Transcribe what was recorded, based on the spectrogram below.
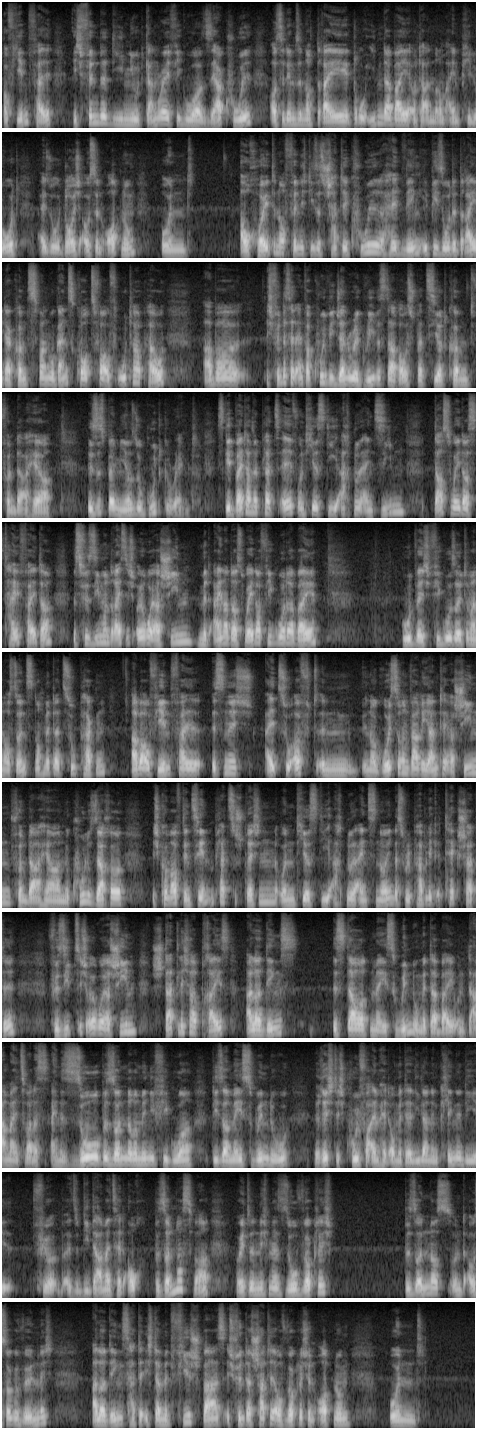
Auf jeden Fall, ich finde die Newt Gangray-Figur sehr cool. Außerdem sind noch drei Droiden dabei, unter anderem ein Pilot, also durchaus in Ordnung. Und auch heute noch finde ich dieses Shuttle cool, halt wegen Episode 3. Da kommt zwar nur ganz kurz vor auf Utapau, aber ich finde es halt einfach cool, wie General Grievous da rausspaziert kommt. Von daher ist es bei mir so gut gerankt. Es geht weiter mit Platz 11 und hier ist die 8017. Darth Vader's TIE Fighter ist für 37 Euro erschienen mit einer Darth Vader Figur dabei. Gut, welche Figur sollte man auch sonst noch mit dazu packen? aber auf jeden Fall ist nicht allzu oft in, in einer größeren Variante erschienen. Von daher eine coole Sache. Ich komme auf den 10. Platz zu sprechen und hier ist die 8019, das Republic Attack Shuttle. Für 70 Euro erschienen, stattlicher Preis, allerdings ist dort Mace Windu mit dabei und damals war das eine so besondere Minifigur, dieser Mace Windu. Richtig cool, vor allem halt auch mit der lilanen Klinge, die für, also die damals halt auch besonders war, heute nicht mehr so wirklich besonders und außergewöhnlich. Allerdings hatte ich damit viel Spaß. Ich finde das Shuttle auch wirklich in Ordnung und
